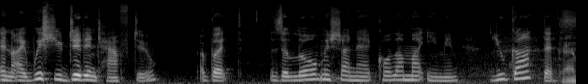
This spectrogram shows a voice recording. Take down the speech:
and I wish you didn't have to, but זה לא משנה, כל המאימים, you got this. כן,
